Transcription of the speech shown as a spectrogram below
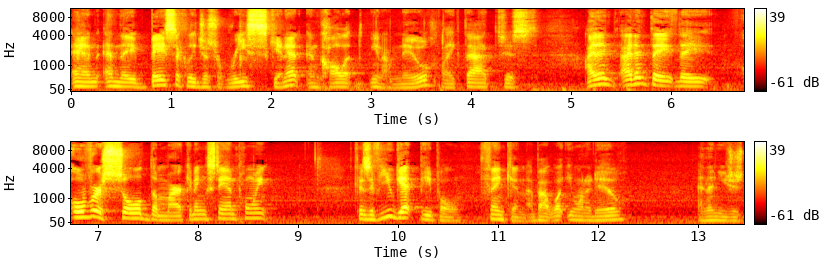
And and they basically just reskin it and call it, you know, new. Like that just I think I think they they oversold the marketing standpoint because if you get people thinking about what you want to do, and then you just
